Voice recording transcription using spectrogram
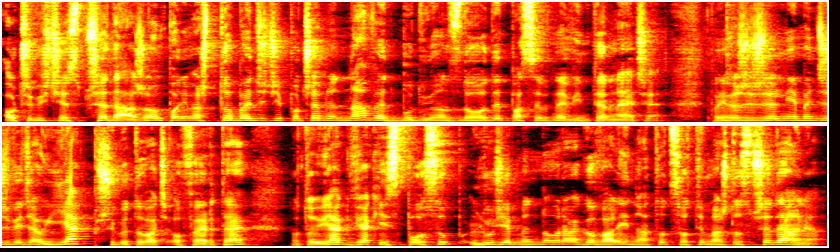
oczywiście sprzedażą, ponieważ to będzie Ci potrzebne nawet budując dochody pasywne w internecie. Ponieważ jeżeli nie będziesz wiedział, jak przygotować ofertę, no to jak, w jaki sposób ludzie będą reagowali na to, co Ty masz do sprzedania.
